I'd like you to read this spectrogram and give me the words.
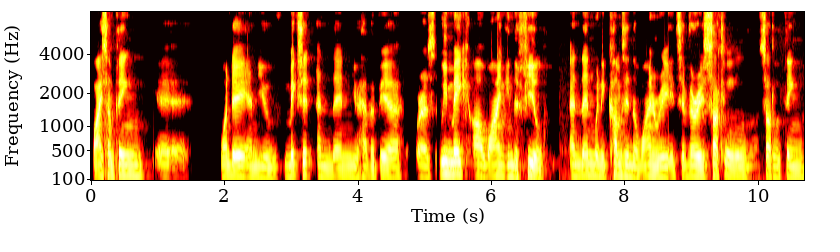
buy something uh, one day and you mix it, and then you have a beer. Whereas we make our wine in the field, and then when it comes in the winery, it's a very subtle, subtle thing.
